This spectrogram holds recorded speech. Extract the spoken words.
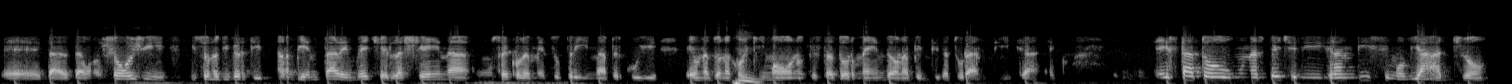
eh, da, da, uno shoji, mi sono divertito a ambientare invece la scena un secolo e mezzo prima, per cui è una donna col mm. kimono che sta dormendo a una pentinatura antica. Ecco. È stato una specie di grandissimo viaggio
